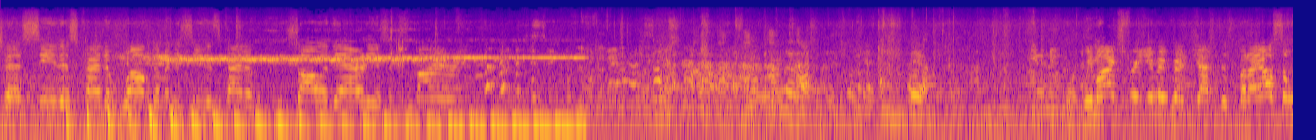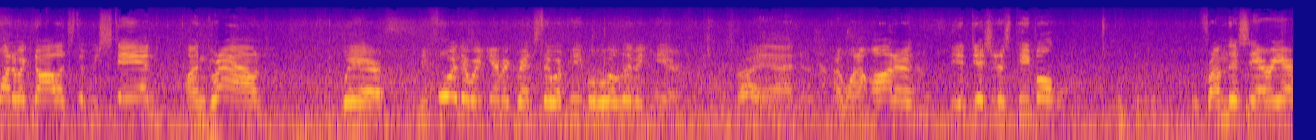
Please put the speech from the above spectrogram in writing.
to see this kind of welcome and to see this kind of solidarity is inspiring. We march for immigrant justice, but I also want to acknowledge that we stand on ground where before there were immigrants, there were people who were living here. And I want to honor the indigenous people from this area.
